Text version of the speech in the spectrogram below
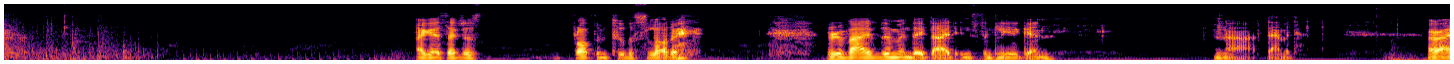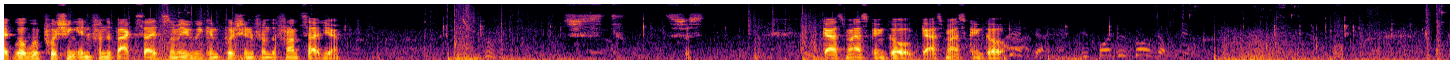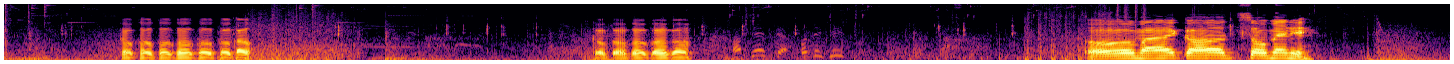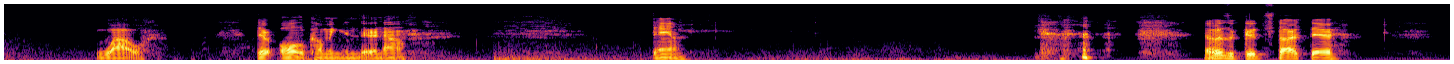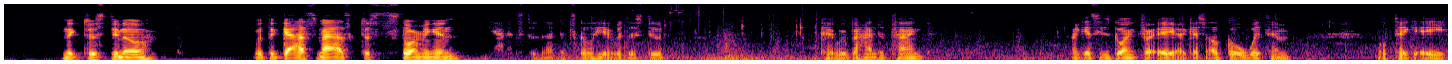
I guess I just brought them to the slaughter. Revived them and they died instantly again. Nah, damn it. Alright, well we're pushing in from the backside, so maybe we can push in from the front side here. It's just, it's just gas mask and go, gas mask and go. Go, go, go, go, go, go, go. Go, go, go, go, go. Oh my god, so many. Wow. They're all coming in there now. Damn. that was a good start there. Like just, you know, with the gas mask just storming in. Yeah, let's do that. Let's go here with this dude. Okay, we're behind the tank. I guess he's going for A. I guess I'll go with him. We'll take A.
